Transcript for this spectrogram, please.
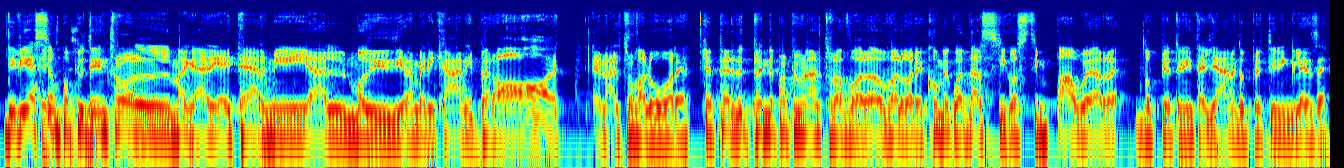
devi essere Sì, un po' sì, più dentro il- magari ai termini, al modo di dire americani, però è un altro valore. Cioè perde- prende proprio un altro val- valore, come guardarsi Ghost in Power doppiato in italiano e doppiato in inglese.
